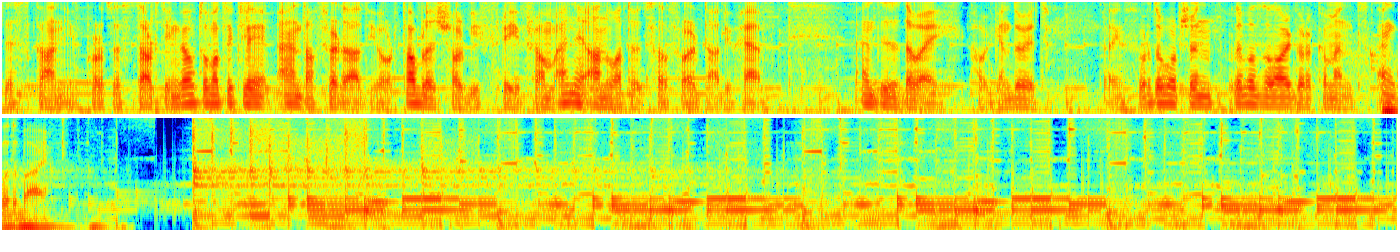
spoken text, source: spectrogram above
the scanning process starting automatically and after that your tablet shall be free from any unwanted software that you have. And this is the way how you can do it. Thanks for the watching, leave us a like or a comment and goodbye.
